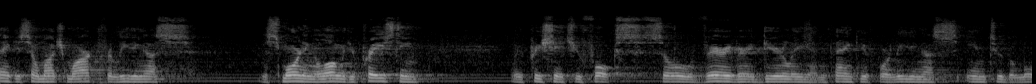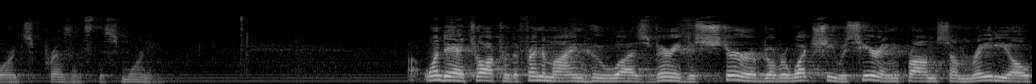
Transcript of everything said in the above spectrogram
Thank you so much, Mark, for leading us this morning along with your praise team. We appreciate you folks so very, very dearly, and thank you for leading us into the Lord's presence this morning. Uh, one day I talked with a friend of mine who was very disturbed over what she was hearing from some radio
